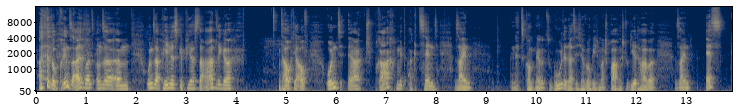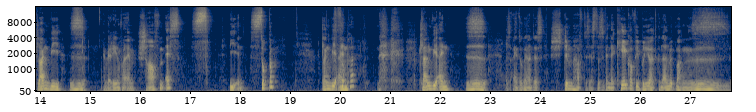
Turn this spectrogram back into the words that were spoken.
Also Prinz Albert, unser, ähm, unser penisgepierster Adliger, taucht hier auf und er sprach mit Akzent sein, jetzt kommt mir zugute, dass ich ja wirklich mal Sprachen studiert habe, sein S klang wie S. Wir reden von einem scharfen S, S wie in Suppe, klang wie ein, Suppe? klang wie ein S. Das ist ein sogenanntes stimmhaftes S. Das ist, wenn der Kehlkopf vibriert, können alle mitmachen. S.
